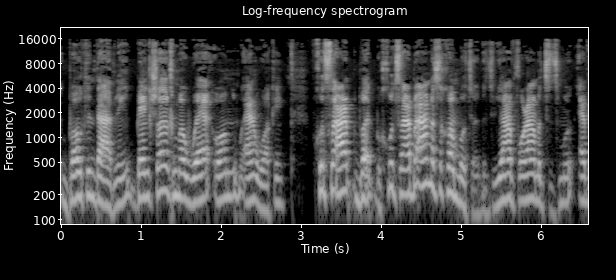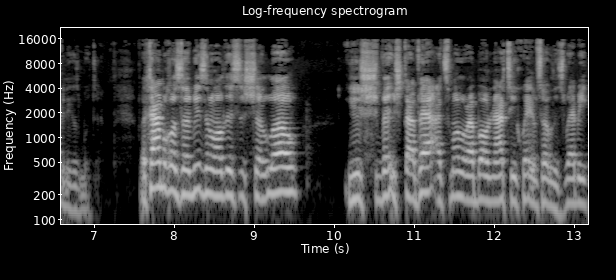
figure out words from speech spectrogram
both in davening, bank shalachimo, where, on, and walking, but chutz arba amas a mutter. But beyond four amas, it's everything is mutter. But time because the reason all this is shalo yishtaveh atzmol rabbo not to equate himself with his rebbe.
